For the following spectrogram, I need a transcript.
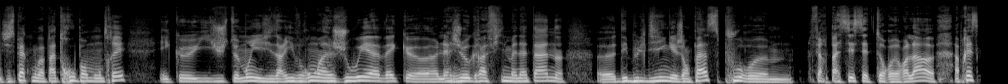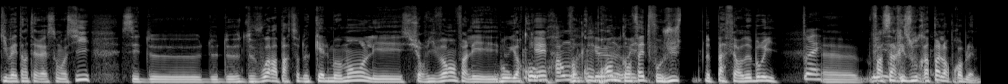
j'espère qu'on va pas trop en montrer, et que justement, ils arriveront à jouer avec euh, la géographie de Manhattan, euh, des buildings et j'en passe, pour euh, faire passer cette horreur-là. Après, ce qui va être intéressant aussi, c'est de, de, de, de voir à partir de quel moment les survivants, enfin les New-Yorkais, comprendre vont comprendre qu'en fait, il faut juste ne pas faire de bruit. Ouais. Euh, Enfin, Mais- ça résoudra pas leurs problèmes.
